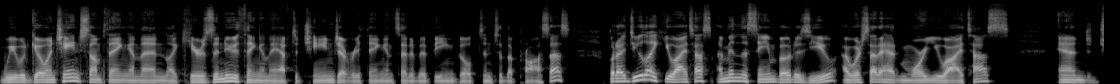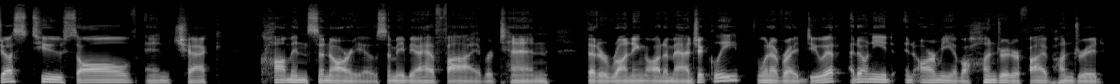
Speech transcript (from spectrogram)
we would go and change something and then like here's the new thing and they have to change everything instead of it being built into the process but i do like ui tests i'm in the same boat as you i wish that i had more ui tests and just to solve and check common scenarios. So maybe I have five or 10 that are running automatically whenever I do it. I don't need an army of 100 or 500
